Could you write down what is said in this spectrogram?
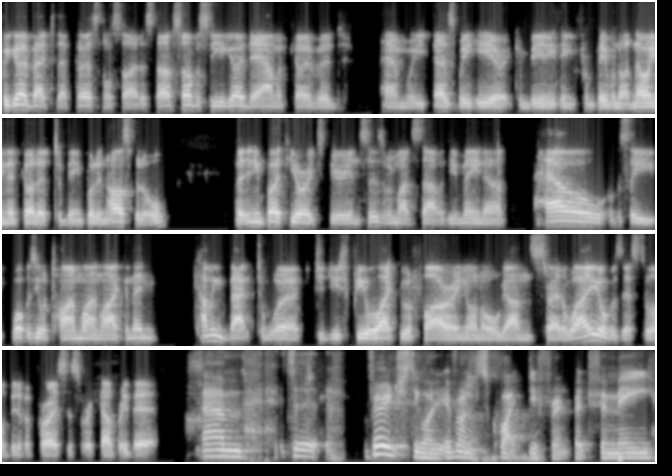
We go back to that personal side of stuff, so obviously you go down with COVID, and we as we hear it can be anything from people not knowing they've got it to being put in hospital. But in both your experiences we might start with you mina how obviously what was your timeline like? And then coming back to work did you feel like you were firing on all guns straight away or was there still a bit of a process of recovery there? Um, it's a very interesting one. Everyone's quite different, but for me,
